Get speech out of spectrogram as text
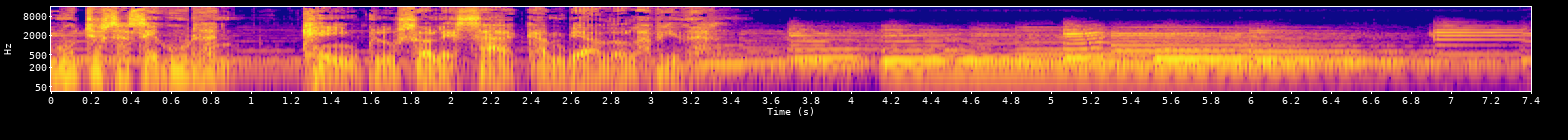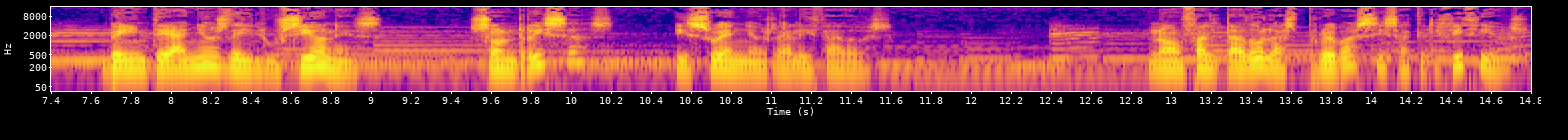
Muchos aseguran que incluso les ha cambiado la vida. Veinte años de ilusiones, sonrisas y sueños realizados. No han faltado las pruebas y sacrificios,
